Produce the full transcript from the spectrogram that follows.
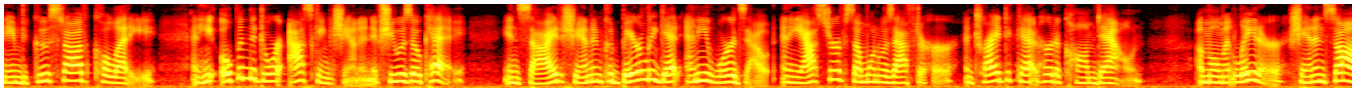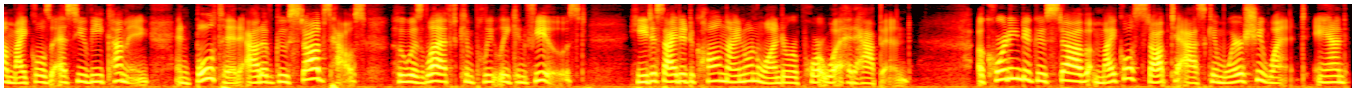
named Gustav Coletti, and he opened the door asking Shannan if she was okay. Inside, Shannan could barely get any words out, and he asked her if someone was after her and tried to get her to calm down. A moment later, Shannan saw Michael's SUV coming and bolted out of Gustav's house, who was left completely confused. He decided to call 911 to report what had happened. According to Gustav, Michael stopped to ask him where she went and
